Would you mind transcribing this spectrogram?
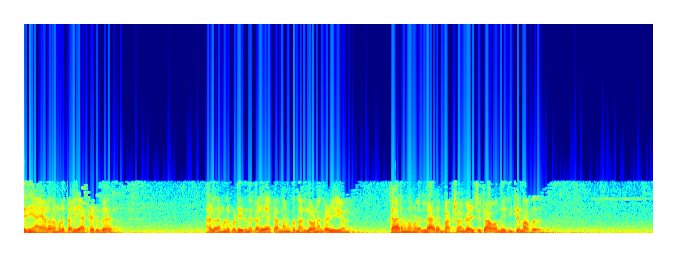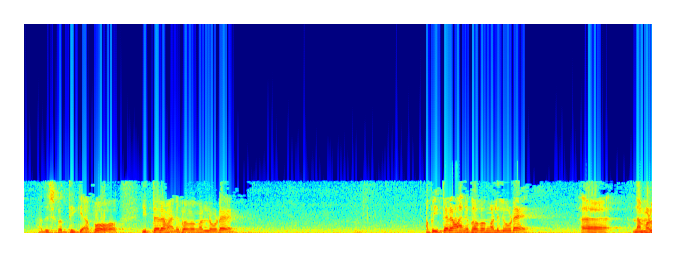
ഇനി അയാളെ നമ്മൾ കളിയാക്കരുത്. അയാളെ നമ്മൾ ഇവിടെ ഇരുന്ന് കളിയാക്കാൻ നമുക്ക് നല്ലോണം കഴിയും. കാരണം നമ്മൾ എല്ലാവരും ഭക്ഷണം കഴിച്ചിട്ടാ വന്നിരിക്കുന്നത് അത് ശ്രദ്ധിക്കുക. അപ്പോ ഇത്തരം അനുഭവങ്ങളിലൂടെ അപ്പൊ ഇത്തരം അനുഭവങ്ങളിലൂടെ നമ്മൾ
